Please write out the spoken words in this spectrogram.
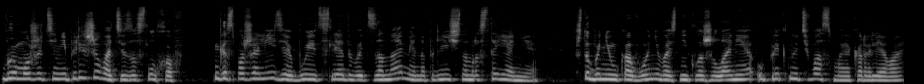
«Вы можете не переживать из-за слухов. Госпожа Лидия будет следовать за нами на приличном расстоянии чтобы ни у кого не возникло желания упрекнуть вас, моя королева».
